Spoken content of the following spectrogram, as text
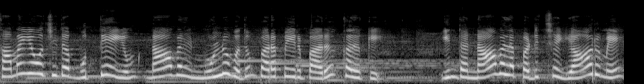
சமயோஜித புத்தியையும் நாவல் முழுவதும் பரப்பியிருப்பாரு கல்கி. இந்த நாவலை படித்த யாருமே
